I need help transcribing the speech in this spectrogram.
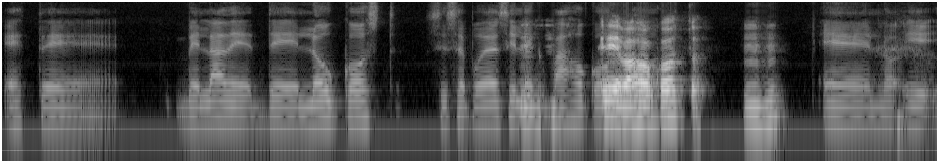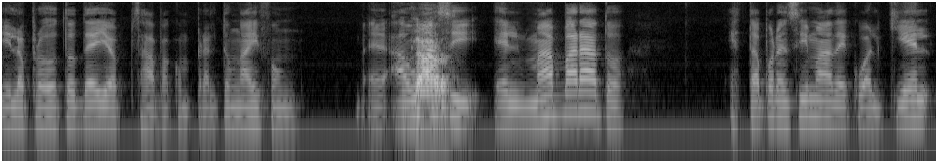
este, ¿verdad? De, low cost, si se puede decir, de bajo costo. Sí, de bajo costo. Eh, y, los productos de ellos, o sea, para comprarte un iPhone. Eh, aún así, el más barato está por encima de cualquier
